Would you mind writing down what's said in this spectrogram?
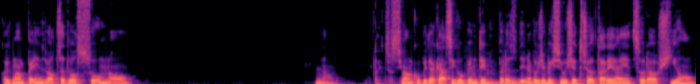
Kolik mám peněz? 28, no. No. Tak co si mám koupit? Tak já si koupím ty brzdy, nebo že bych si ušetřil tady na něco dalšího.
